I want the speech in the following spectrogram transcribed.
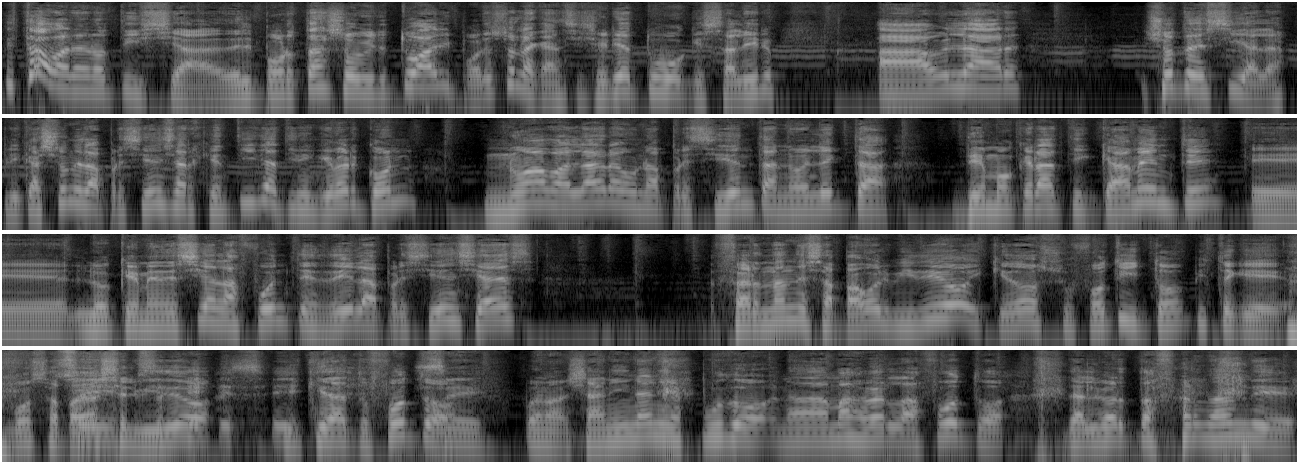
estaba la noticia del portazo virtual y por eso la Cancillería tuvo que salir a hablar. Yo te decía, la explicación de la presidencia argentina tiene que ver con no avalar a una presidenta no electa democráticamente. Eh, lo que me decían las fuentes de la presidencia es Fernández apagó el video y quedó su fotito. Viste que vos apagás Sí, el video sí, sí. y queda tu foto. Sí. Bueno, Janine Áñez pudo nada más ver la foto de Alberto Fernández.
